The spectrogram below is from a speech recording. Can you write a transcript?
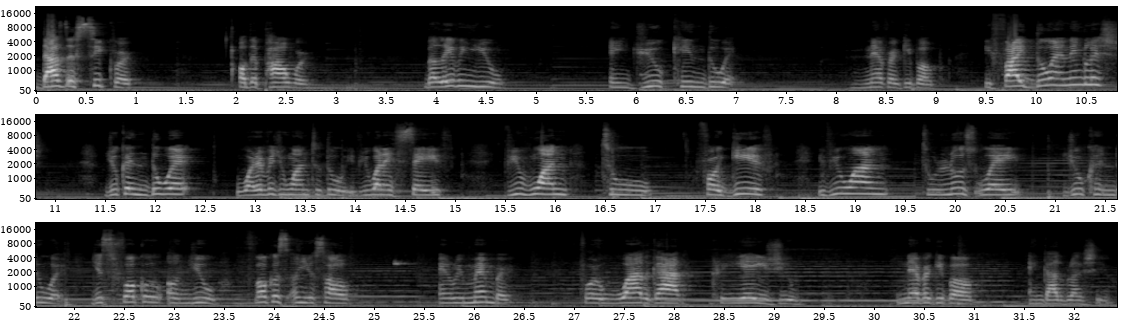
That's the secret of the power. Believe in you and you can do it. Never give up. If i do it in english you can do it whatever you want to do. If you want to save if you want to forgive if you want to lose weight you can do it. Just focus on you. Focus on yourself. And remember for what god creates you never give up. And god bless you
